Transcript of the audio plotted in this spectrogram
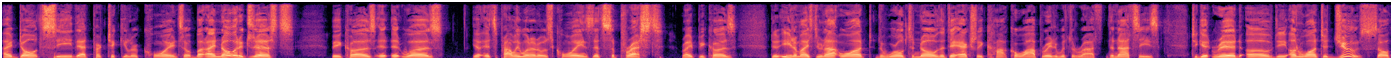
I don't see that particular coin. So, but I know it exists because it, it was. You know, it's probably one of those coins that's suppressed, right? Because the Edomites do not want the world to know that they actually co- cooperated with the, the Nazis to get rid of the unwanted Jews. So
